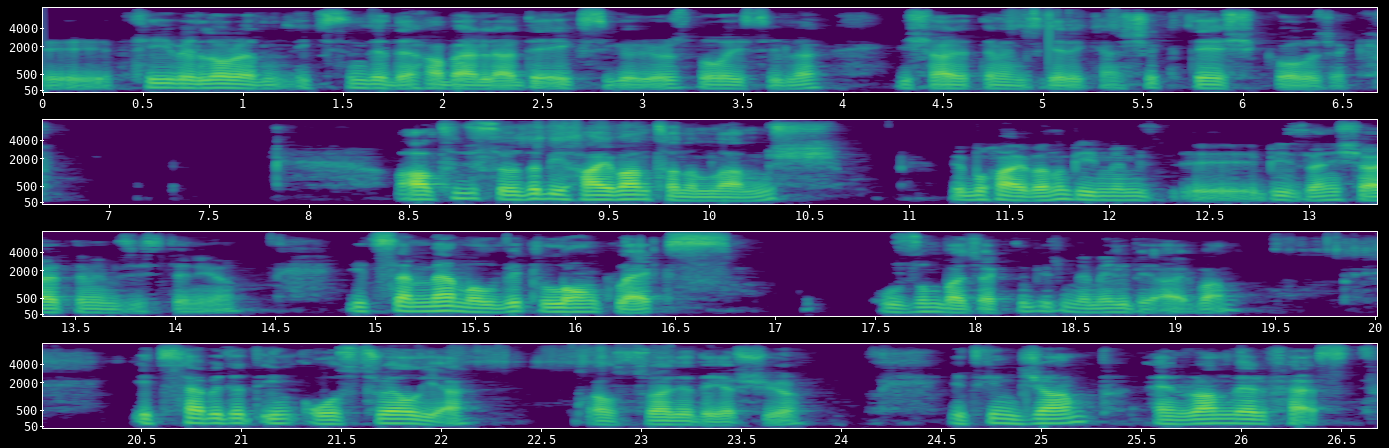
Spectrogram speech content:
E, T ve Laura'nın ikisinde de haberlerde eksi görüyoruz. Dolayısıyla işaretlememiz gereken şık D şıkkı olacak. Altıncı soruda bir hayvan tanımlanmış ve bu hayvanı bilmemiz, e, bizden işaretlememiz isteniyor. It's a mammal with long legs. Uzun bacaklı bir memeli bir hayvan. It's habited in Australia. Avustralya'da yaşıyor. It can jump and run very fast.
